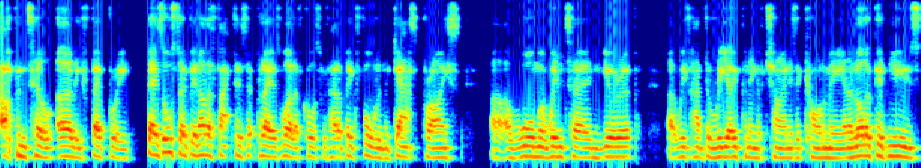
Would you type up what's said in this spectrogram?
up until early February. There's also been other factors at play as well. Of course, we've had a big fall in the gas price, uh, a warmer winter in Europe, uh, we've had the reopening of China's economy, and a lot of good news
